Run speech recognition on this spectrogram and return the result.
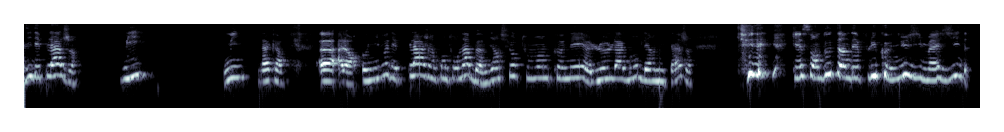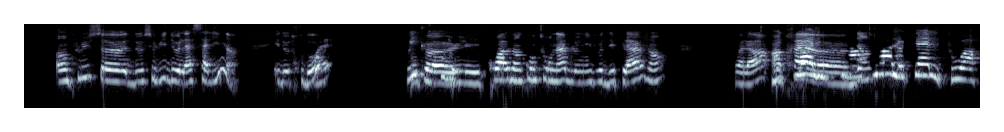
Dit des plages? Oui. Oui, d'accord. Euh, alors, au niveau des plages incontournables, ben, bien sûr, tout le monde connaît euh, le lagon de l'Ermitage, qui, est sans doute un des plus connus, j'imagine, en plus euh, de celui de la Saline et de Trudeau. Oui, Donc, les trois incontournables au niveau des plages. Hein. Voilà. Après, bien sûr. lequel, toi?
